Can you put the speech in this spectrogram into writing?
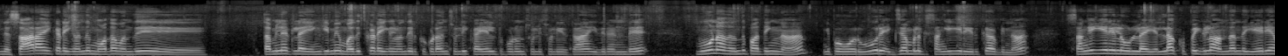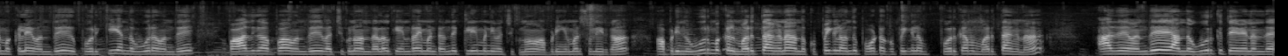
இந்த சாராய கடைக்கு வந்து மொதல் வந்து தமிழ்நாட்டில் எங்கேயுமே மதுக்கடைகள் வந்து இருக்கக்கூடாதுன்னு சொல்லி கையெழுத்து போடுன்னு சொல்லி சொல்லியிருக்கான். இது ரெண்டு. மூணாவது வந்து பார்த்திங்கன்னா இப்போ ஒரு ஊர் எக்ஸாம்பிளுக்கு சங்ககிரி இருக்குது அப்படின்னா சங்ககிரியில் உள்ள எல்லா குப்பைகளும் அந்தந்த ஏரியா மக்களே வந்து பொறுக்கி அந்த ஊரை வந்து பாதுகாப்பாக வந்து வச்சுக்கணும். அந்த அளவுக்கு என்வாயன்மெண்ட் வந்து க்ளீன் பண்ணி வச்சுக்கணும் அப்படிங்கிற மாதிரி சொல்லியிருக்கான். அப்படி இந்த ஊர் மக்கள் மறுத்தாங்கன்னா அந்த குப்பைகளை வந்து போட்ட குப்பைகளை பொறுக்காமல் மறுத்தாங்கன்னா அது வந்து அந்த ஊருக்கு தேவையான அந்த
